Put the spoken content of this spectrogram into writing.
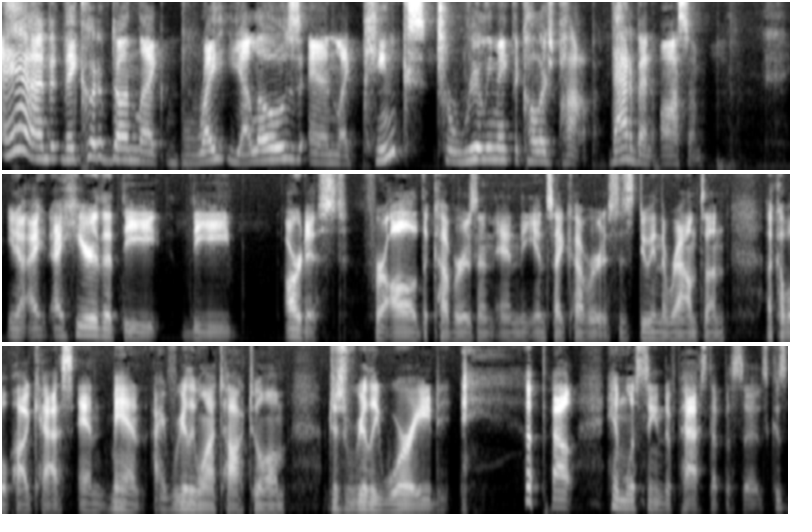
And they could have done like bright yellows and like pinks to really make the colors pop. That'd have been awesome. You know, I, I hear that the the artist for all of the covers and, and the inside covers is doing the rounds on a couple podcasts, and man, I really want to talk to him. I'm just really worried about him listening to past episodes because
